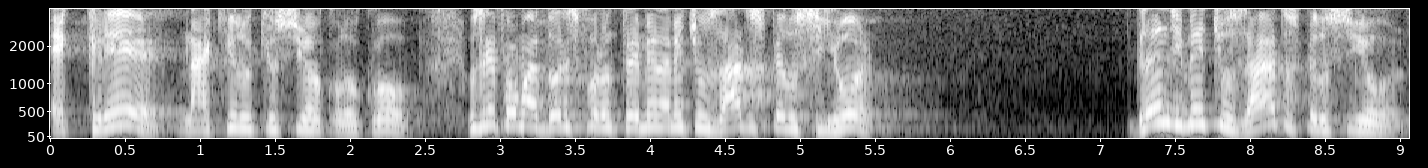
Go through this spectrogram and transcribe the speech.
é crer naquilo que o Senhor colocou. Os reformadores foram tremendamente usados pelo Senhor, grandemente usados pelo Senhor,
